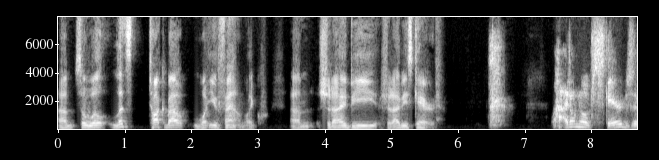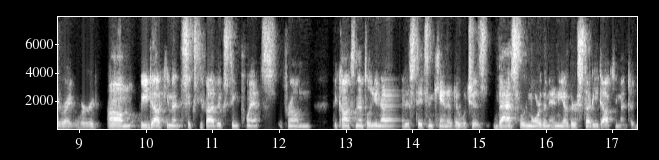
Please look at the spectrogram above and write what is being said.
Um, so, well, let's talk about what you found. Like, um, should I be should I be scared? I don't know if scared is the right word. Um, we document 65 extinct plants from the continental United States and Canada, which is vastly more than any other study documented.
